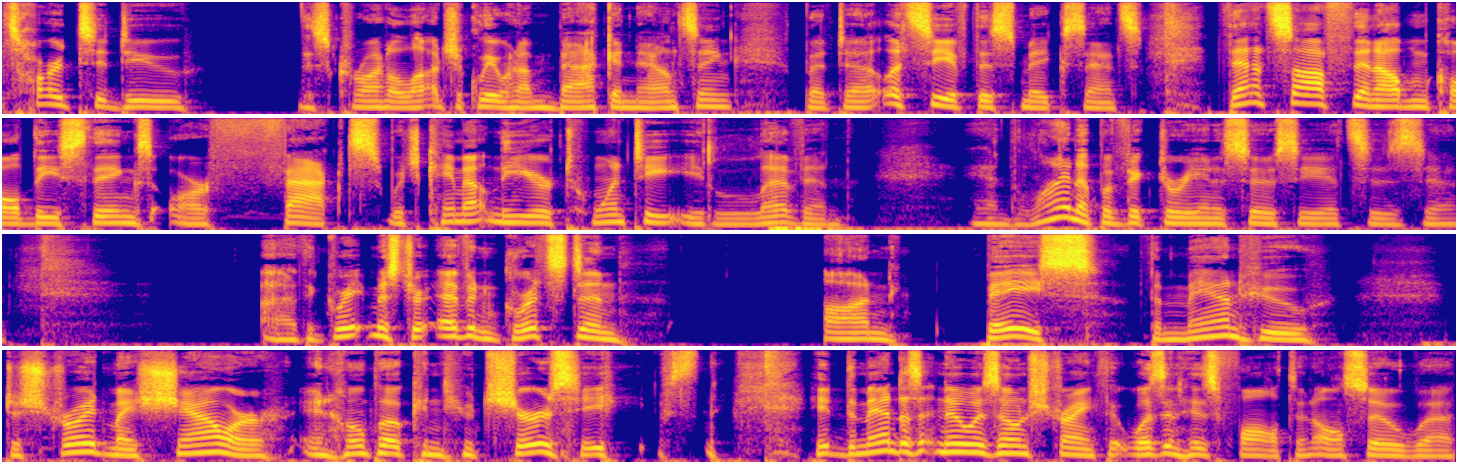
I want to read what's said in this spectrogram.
It's hard to do this chronologically when I'm back announcing, but uh, let's see if this makes sense. That's off an album called These Things Are Facts, which came out in the year 2011. And the lineup of Victory and Associates is uh, uh, the great Mr. Evan Gritston on bass, the man who destroyed my shower in Hoboken, New Jersey. he, the man doesn't know his own strength. It wasn't his fault. And also, uh,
